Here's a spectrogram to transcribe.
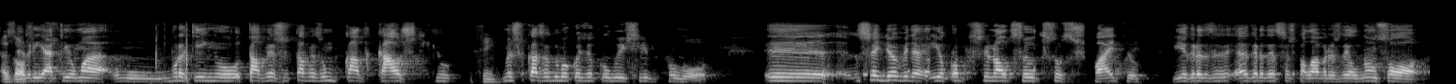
Abria aqui uma, um buraquinho, talvez, talvez um bocado cáustico, Sim. mas por causa de uma coisa que o Luís Chico falou. eh, sem dúvida, eu como profissional de saúde sou suspeito e agradeço, agradeço as palavras dele, não só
